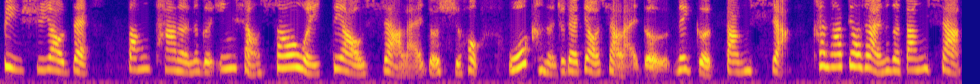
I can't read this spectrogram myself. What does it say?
必须要在当它的那个音响稍微掉下来的时候，我可能就在掉下来的那个当下，看它掉下来那个当下。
